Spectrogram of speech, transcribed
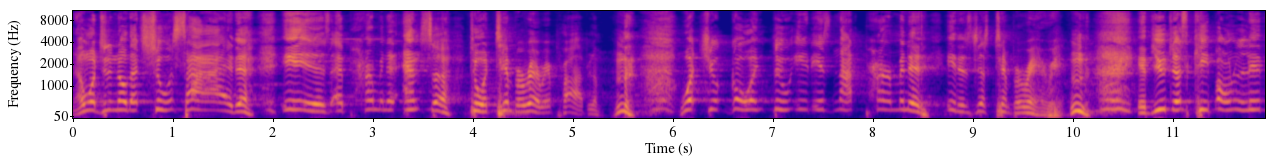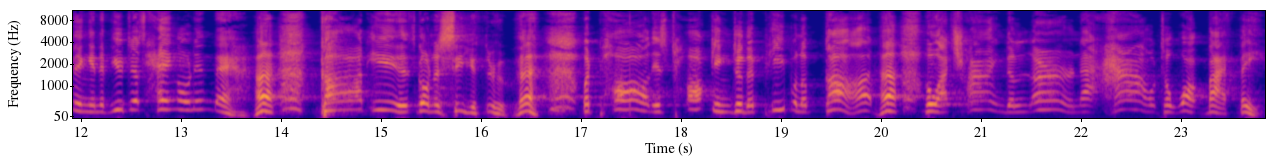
I want you to know that suicide is a permanent answer to a temporary problem. Mm. What you're going through, it is not permanent, it is just temporary. Mm. If you just keep on living and if you just hang on in there, uh, God is going to see you through. Uh, but Paul is talking to the people of God uh, who are trying to learn how to walk by faith.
